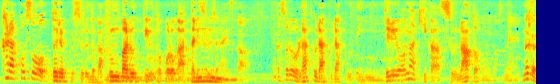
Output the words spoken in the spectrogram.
からこそ努力するとか踏ん張るっていうところがあったりするじゃないですか、なんかそれを楽楽楽で言ってるような気がするなと思いますね、なんか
